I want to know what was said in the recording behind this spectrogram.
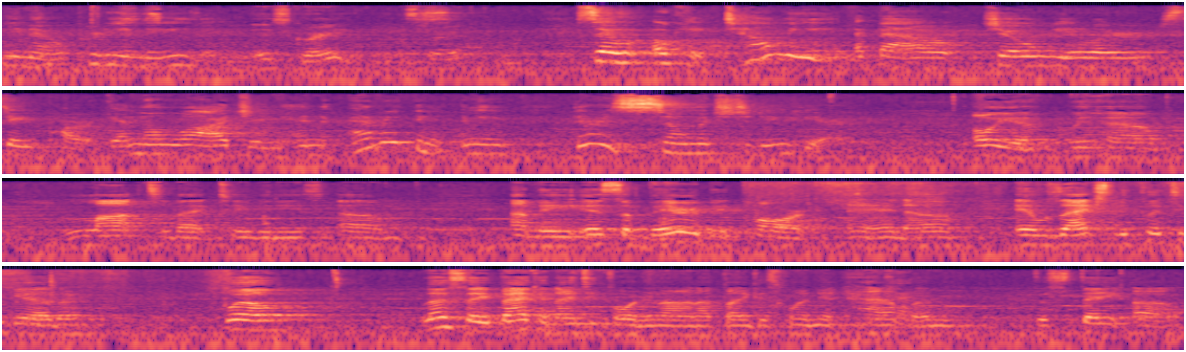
You know, pretty amazing. it's great. It's great. So, okay, tell me about Joe Wheeler State Park and the lodging and everything. I mean, there is so much to do here. Oh yeah, we have lots of activities. Um, I mean, it's a very big park, and uh, it was actually put together. Well, let's say back in 1949, I think is when it happened. The state, uh,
